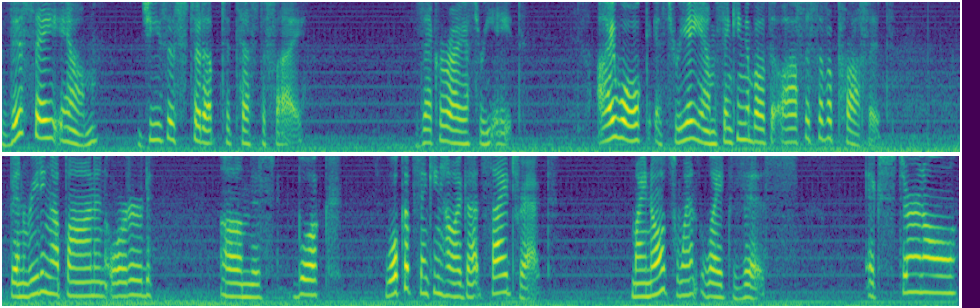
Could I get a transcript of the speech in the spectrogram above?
This AM, Jesus stood up to testify. Zechariah 3 8. I woke at 3 a.m. thinking about the office of a prophet. Been reading up on and ordered um, this book. Woke up thinking how I got sidetracked. My notes went like this external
